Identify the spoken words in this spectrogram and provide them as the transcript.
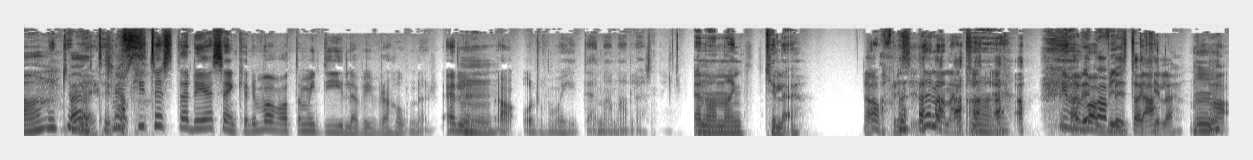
Ja, verkligen. Man kan ju testa det, sen kan det vara att de inte gillar vibrationer. Eller, Mm. ja, och då får man hitta en annan lösning. En annan kille. Ja, precis, en annan kille. Det är Ja, väl det är bara byta. kille. Ja.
